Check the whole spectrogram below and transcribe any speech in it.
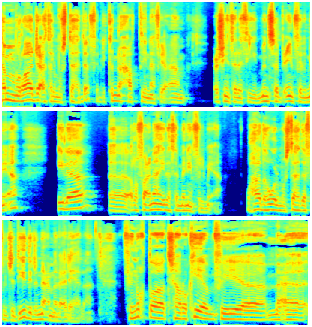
آه، مراجعة المستهدف اللي كنا حاطينه في عام 2030 من 70% إلى رفعناه إلى 80% وهذا هو المستهدف الجديد اللي نعمل عليه الآن. في نقطة تشاركية في مع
